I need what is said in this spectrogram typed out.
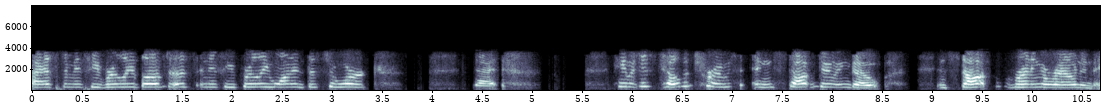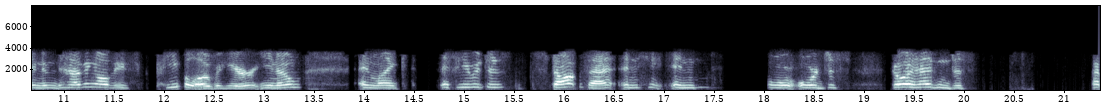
I asked him if he really loved us and if he really wanted this to work. That he would just tell the truth and stop doing dope and stop running around and, and having all these people over here, you know, and like if he would just stop that and he and or or just go ahead and just uh,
